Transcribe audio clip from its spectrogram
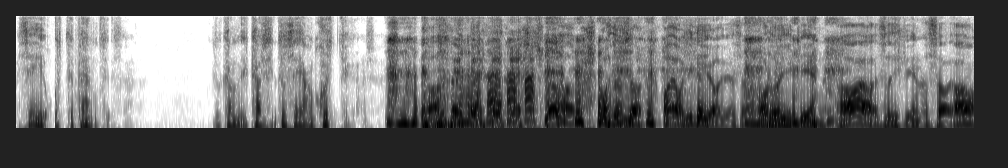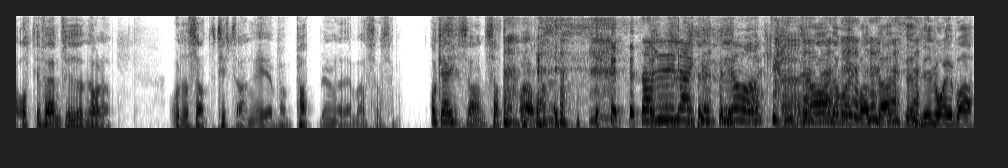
vi säger 85 000. Då, kan vi, kanske, då säger han 70 kanske. Ja. ja, och då sa, ja, ja det gör vi. Så. Och då gick vi in. Ja, så gick vi in och sa, ja 85 000 dollar. Och då satt, tittade han ner på papperna där bara. Så, så. Okej, så han satte på bandet. Då hade du lagt det för lågt. Ja, det var ju fantastiskt. Vi var ju bara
